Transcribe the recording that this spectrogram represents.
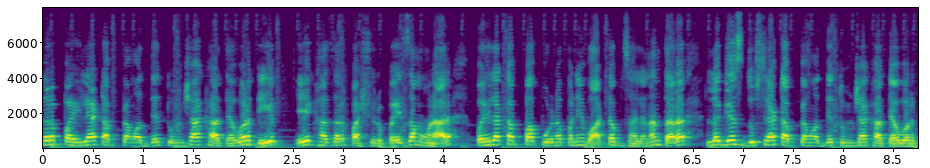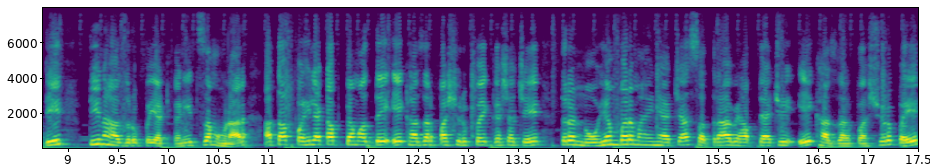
तर पहिल्या टप्प्यामध्ये तुमच्या खात्यावरती एक हजार पाचशे रुपये जमा होणार. पहिला टप्पा पूर्णपणे वाटप झाल्यानंतर लगेच दुसऱ्या टप्प्यामध्ये तुमच्या खात्यावरती तीन हजार रुपये या ठिकाणी जमा होणार. आता पहिल्या टप्प्यामध्ये एक हजार पाचशे रुपये कशाचे? तर नोव्हेंबर महिन्याच्या सतराव्या हप्त्याचे एक हजार पाचशे रुपये.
